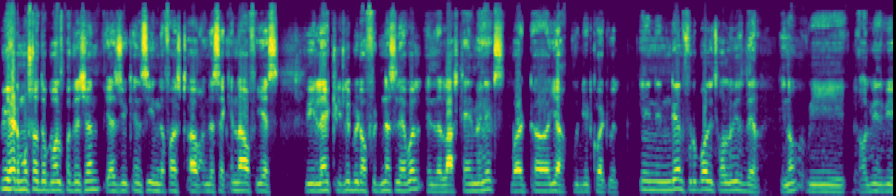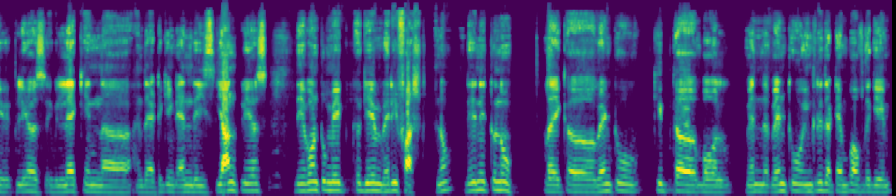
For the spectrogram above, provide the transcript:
We had most of the ball possession, as you can see in the first half. In the second half, yes, we lacked a little bit of fitness level in the last 10 minutes, but uh, yeah, we did quite well. In Indian football, it's always there. You know, we always we players we lack in uh, in the attacking, and these young players they want to make the game very fast. You know, they need to know like uh, when to keep the ball, when when to increase the tempo of the game.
